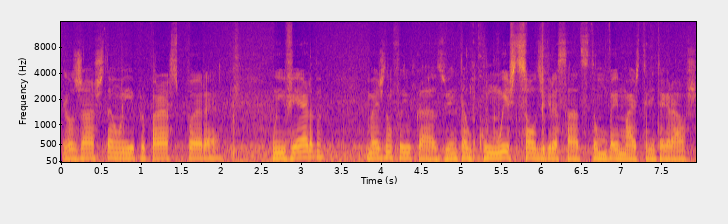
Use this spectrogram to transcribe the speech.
eles já estão aí a preparar-se para o inverno, mas não foi o caso. Então, com este sol desgraçado, estão bem mais de 30 graus,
